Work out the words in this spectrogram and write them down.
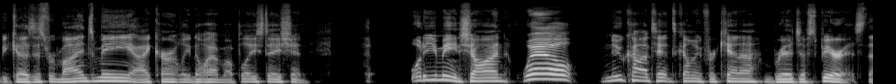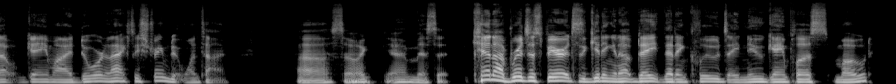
because this reminds me I currently don't have my PlayStation. What do you mean, Sean? Well, new content's coming for Kena Bridge of Spirits. That game I adored and I actually streamed it one time. Uh, so I, yeah, I miss it. Kena Bridge of Spirits is getting an update that includes a new Game Plus mode.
